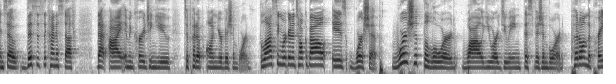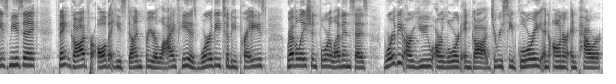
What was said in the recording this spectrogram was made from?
And so this is the kind of stuff that I am encouraging you to put up on your vision board. The last thing we're going to talk about is worship. Worship the Lord while you are doing this vision board. Put on the praise music. Thank God for all that he's done for your life. He is worthy to be praised. Revelation 4:11 says, "Worthy are you, our Lord and God, to receive glory and honor and power,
